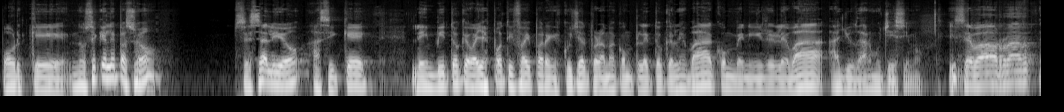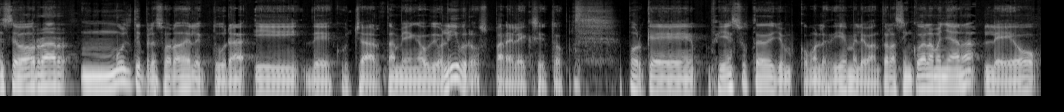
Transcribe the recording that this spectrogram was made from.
Porque no sé qué le pasó, se salió, así que le invito a que vaya a Spotify para que escuche el programa completo que le va a convenir y le va a ayudar muchísimo. Y se va a ahorrar, se va a ahorrar múltiples horas de lectura y de escuchar también audiolibros para el éxito. Porque fíjense ustedes, yo como les dije, me levanto a las 5 de la mañana, leo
